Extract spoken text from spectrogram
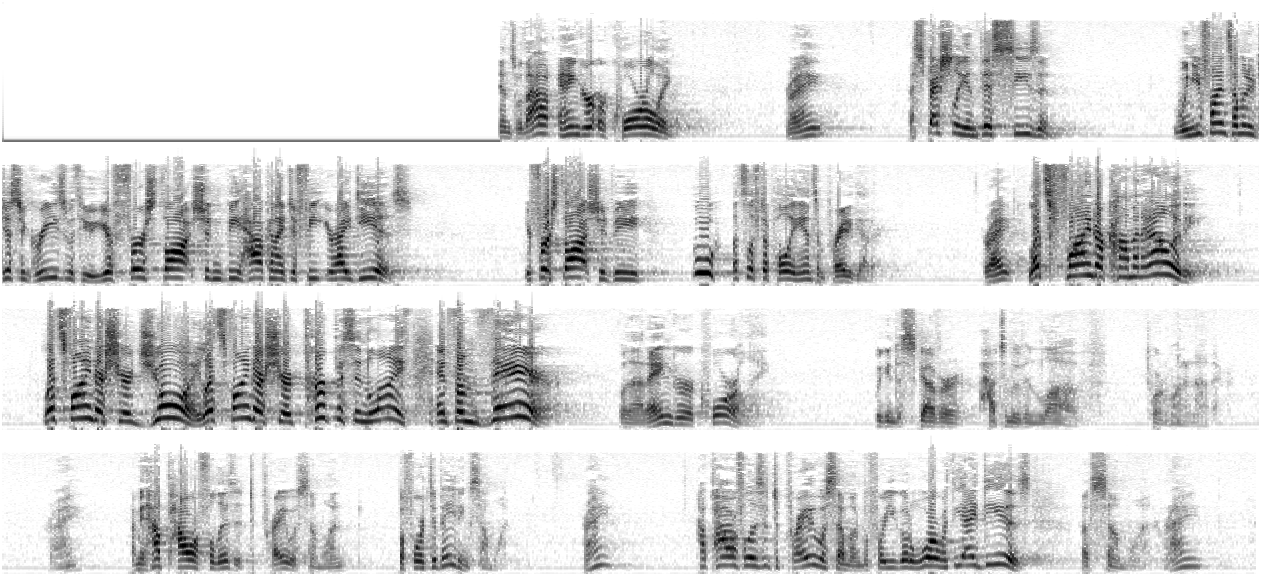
Ends Without anger or quarreling, right? Especially in this season. When you find someone who disagrees with you, your first thought shouldn't be, how can I defeat your ideas? Your first thought should be, ooh, let's lift up holy hands and pray together. Right? Let's find our commonality. Let's find our shared joy. Let's find our shared purpose in life. And from there, without anger or quarreling, we can discover how to move in love toward one another. Right? I mean, how powerful is it to pray with someone before debating someone, right? How powerful is it to pray with someone before you go to war with the ideas of someone, right?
